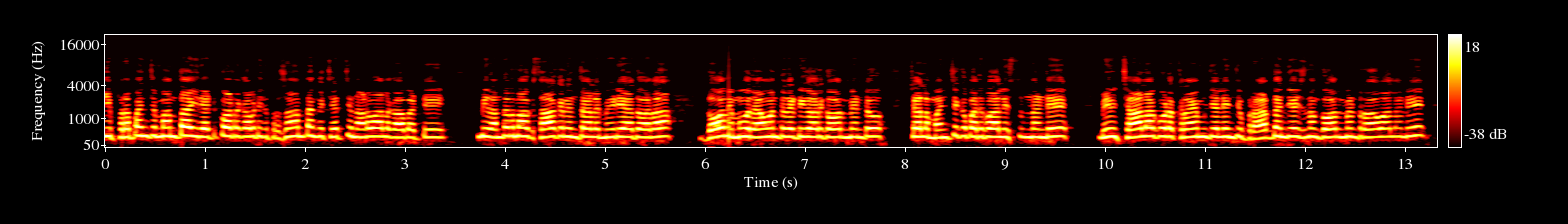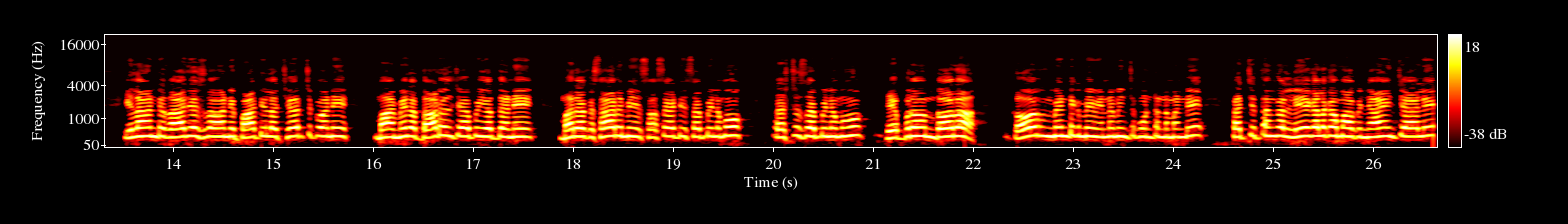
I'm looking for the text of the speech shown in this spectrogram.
ఈ ప్రపంచమంతా ఇది హెడ్ క్వార్టర్ కాబట్టి ఇది ప్రశాంతంగా చర్చ నడవాలి కాబట్టి మీరందరూ మాకు సహకరించాలి మీడియా ద్వారా. గవర్నము రేవంత్ రెడ్డి గారు గవర్నమెంట్ చాలా మంచిగా పరిపాలిస్తుందండి. మేము చాలా కూడా క్రైమ్ చెల్లించి ప్రార్థన చేసినాం గవర్నమెంట్ రావాలని. ఇలాంటి రాజేష్ రావుని పార్టీలో చేర్చుకొని మా మీద దాడులు చేపయొద్దని. మరొకసారి మీ సొసైటీ సభ్యులము ట్రస్ట్ సభ్యులము హెబ్రోన్ ద్వారా గవర్నమెంట్కి మేము విన్నమించుకుంటున్నామండి ఖచ్చితంగా లీగల్గా మాకు న్యాయం చేయాలి.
